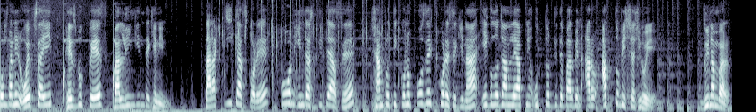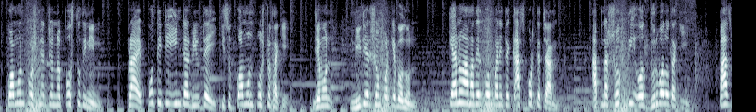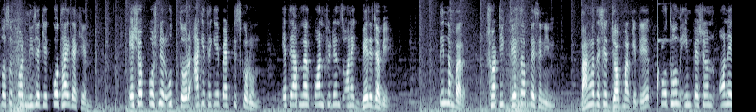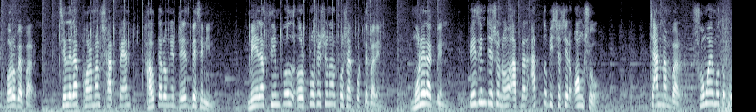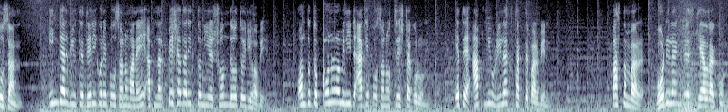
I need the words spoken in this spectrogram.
কোম্পানির ওয়েবসাইট ফেসবুক পেজ বা লিঙ্কইন দেখে নিন। তারা কি কাজ করে, কোন ইন্ডাস্ট্রিতে আছে সাম্প্রতিক কোনো প্রজেক্ট করেছে কিনা, এগুলো জানলে আপনি উত্তর দিতে পারবেন আরও আত্মবিশ্বাসী হয়ে। দুই নম্বর কমন প্রশ্নের জন্য প্রস্তুতি নিন। প্রায় প্রতিটি ইন্টারভিউতেই কিছু কমন প্রশ্ন থাকে। যেমন, নিজের সম্পর্কে বলুন, কেন আমাদের কোম্পানিতে কাজ করতে চান? আপনার শক্তি ও দুর্বলতা কি? পাঁচ বছর পর নিজেকে কোথায় দেখেন? এসব প্রশ্নের উত্তর আগে থেকে প্র্যাকটিস করুন। এতে আপনার কনফিডেন্স অনেক বেড়ে যাবে। তিন নম্বর, সঠিক ড্রেস আপ বেছে নিন। বাংলাদেশের জব মার্কেটে প্রথম ইমপ্রেশন অনেক বড় ব্যাপার। ছেলেরা ফর্মাল শার্ট প্যান্ট হালকা রঙের ড্রেস বেছে নিন। মেয়েরা সিম্পল ও প্রফেশনাল পোশাক পরতে পারেন। মনে রাখবেন প্রেজেন্টেশনও আপনার আত্মবিশ্বাসের অংশ। চার নাম্বার, সময় মতো পৌঁছান। ইন্টারভিউতে দেরি করে পৌঁছানো মানেই আপনার পেশাদারিত্ব নিয়ে সন্দেহ তৈরি হবে। অন্তত পনেরো মিনিট আগে পৌঁছানোর চেষ্টা করুন। এতে আপনিও রিল্যাক্স থাকতে পারবেন। পাঁচ নাম্বার বডি ল্যাঙ্গুয়েজ খেয়াল রাখুন।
